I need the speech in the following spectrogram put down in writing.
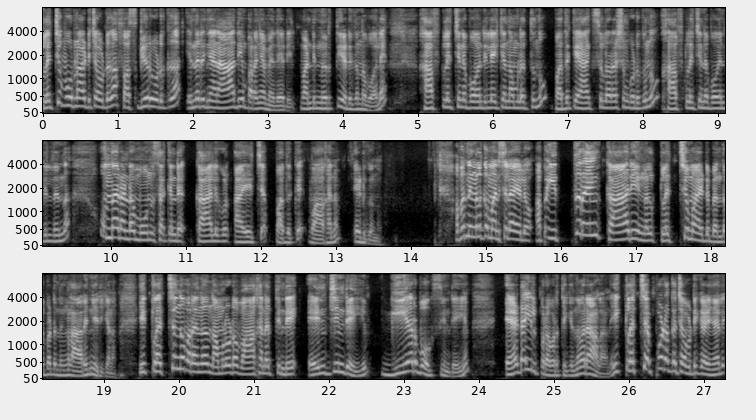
ക്ലച്ച് പൂർണമായിട്ട് ചവിട്ടുക ഫസ്റ്റ് ഗിയർ കൊടുക്കുക. എന്നിട്ട് ഞാൻ ആദ്യം പറഞ്ഞ മെത്തേഡിൽ വണ്ടി നിർത്തിയെടുക്കുന്ന പോലെ ഹാഫ് ക്ലച്ചിന്റെ പോയിന്റിലേക്ക് നമ്മൾ എത്തുന്നു. പതുക്കെ ആക്സിലറേഷൻ കൊടുക്കുന്നു. ഹാഫ് ക്ലച്ചിന്റെ പോയിന്റിൽ നിന്ന് ഒന്നോ രണ്ടോ മൂന്ന് സെക്കൻഡ് കാലുകൾ അയച്ച് പതുക്കെ വാഹനം എടുക്കുന്നു. അപ്പം നിങ്ങൾക്ക് മനസ്സിലായല്ലോ? അപ്പം ഇത്രയും കാര്യങ്ങൾ ക്ലച്ചുമായിട്ട് ബന്ധപ്പെട്ട് നിങ്ങൾ അറിഞ്ഞിരിക്കണം. ഈ ക്ലച്ച് എന്ന് പറയുന്നത് നമ്മളുടെ വാഹനത്തിന്റെ എൻജിന്റെയും ഗിയർ ബോക്സിന്റെയും ഇടയിൽ പ്രവർത്തിക്കുന്ന ഒരാളാണ്. ഈ ക്ലച്ച് എപ്പോഴൊക്കെ ചവിട്ടിക്കഴിഞ്ഞാൽ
